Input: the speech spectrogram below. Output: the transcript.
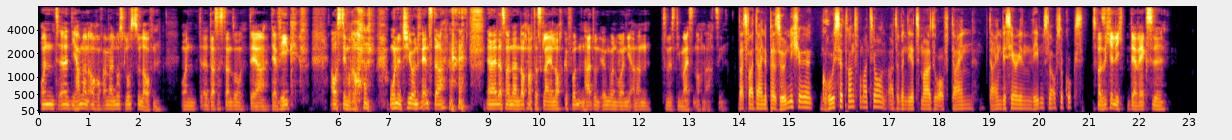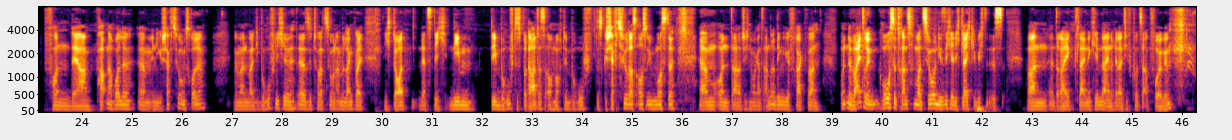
und äh, die haben dann auch auf einmal Lust loszulaufen. Und äh, das ist dann so der der Weg aus dem Raum ohne Tür und Fenster, äh, dass man dann doch noch das kleine Loch gefunden hat und irgendwann wollen die anderen, zumindest die meisten, noch nachziehen. Was war deine persönliche größte Transformation? Also wenn du jetzt mal so auf deinen deinen bisherigen Lebenslauf so guckst? Es war sicherlich der Wechsel von der Partnerrolle ähm, in die Geschäftsführungsrolle, wenn man mal die berufliche äh, Situation anbelangt, weil ich dort letztlich neben dem Beruf des Beraters auch noch den Beruf des Geschäftsführers ausüben musste ähm, und da natürlich nochmal ganz andere Dinge gefragt waren. Und eine weitere große Transformation, die sicherlich gleichgewichtet ist, waren äh, drei kleine Kinder in relativ kurzer Abfolge.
